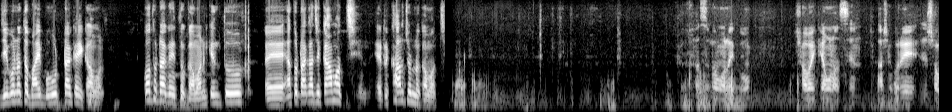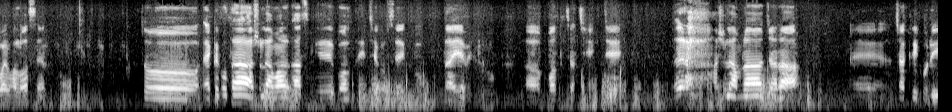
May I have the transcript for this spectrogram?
জীবনে তো ভাই বহুত টাকাই কামান। কত টাকাই তো কামান, কিন্তু এত টাকা যে কামাচ্ছেন, এটা কার জন্য কামাচ্ছেন? আসসালামু আলাইকুম। সবাই কেমন আছেন? আশা করি সবাই ভালো আছেন। তো, একটা কথা আসলে আমার আজকে বলতে ইচ্ছে করছে তাই আমি একটু বলতে চাচ্ছি যে আসলে আমরা যারা চাকরি করি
